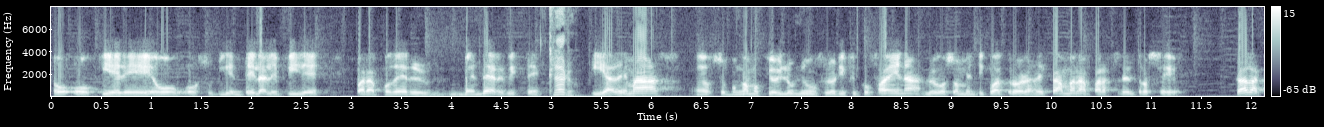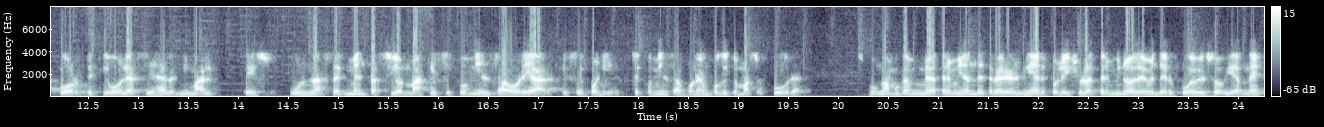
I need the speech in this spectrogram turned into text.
o, quiere o, su clientela le pide para poder vender, ¿viste? Claro. Y además, eh, supongamos que hoy lunes un florífico faena, luego son 24 horas de cámara para hacer el troceo cada corte que vos le haces al animal es una segmentación más que se comienza a orear, que se, se comienza a poner un poquito más oscura. Supongamos que a mí me la terminan de traer el miércoles y yo la termino de vender jueves o viernes,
